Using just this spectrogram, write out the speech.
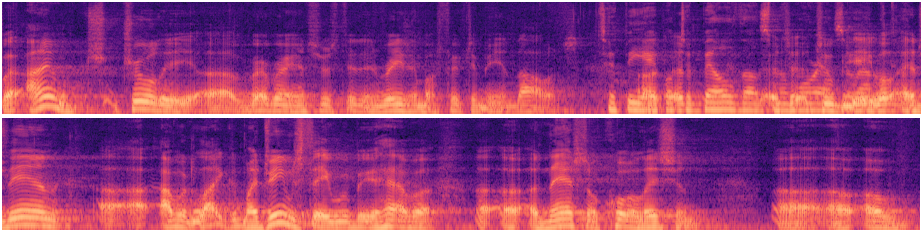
But I am tr- truly uh, very, very interested in raising about $50 million. To be able uh, to build those memorials. To, to be able, the and then uh, I would like, my dream state would be to have a, a, a national coalition uh, of,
